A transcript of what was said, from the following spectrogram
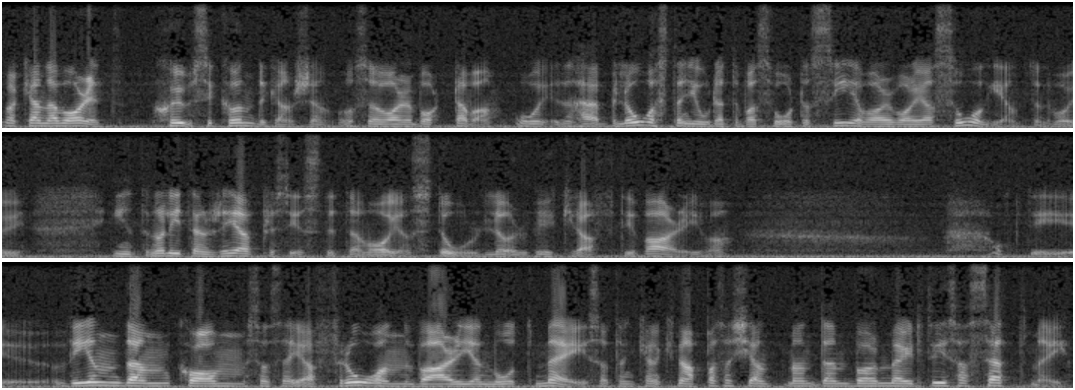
vad kan det ha varit sju sekunder kanske och så var den borta va. Och den här blåsten gjorde att det var svårt att se vad det var jag såg egentligen. Det var ju inte någon liten rev precis utan det var ju en stor lurvig kraftig varg va. Och det, vinden kom så att säga från vargen mot mig så att den kan knappast ha känt men den bör möjligtvis ha sett mig.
